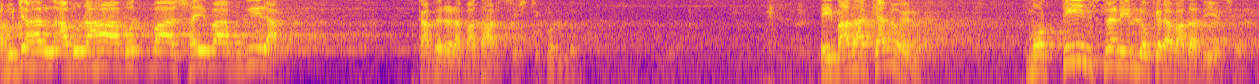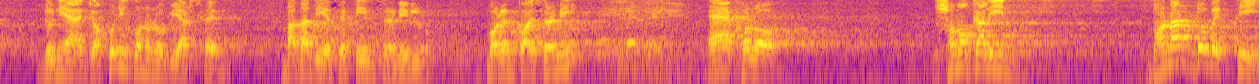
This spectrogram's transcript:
আবু জাহাল আবুল আহাব সাইবা, মুগিরা কাফেরেরা বাধার সৃষ্টি করল। এই বাধা কেন এলো? মোট তিন শ্রেণির লোকেরা বাধা দিয়েছে। দুনিয়ায় যখনই কোনো নবী আসছেন, বাধা দিয়েছে তিন শ্রেণির লোক। বলেন কয় শ্রেণি? এক হলো সমকালীন, ধনাঢ্য ব্যক্তি,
